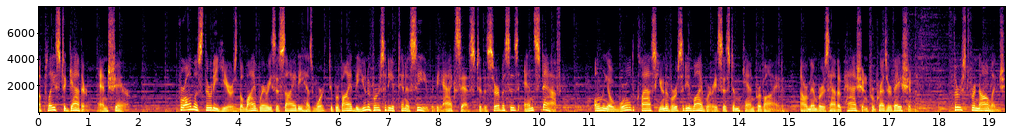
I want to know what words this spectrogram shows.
a place to gather and share. For almost 30 years, the Library Society has worked to provide the University of Tennessee with the access to the services and staff only a world-class university library system can provide. Our members have a passion for preservation, thirst for knowledge,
